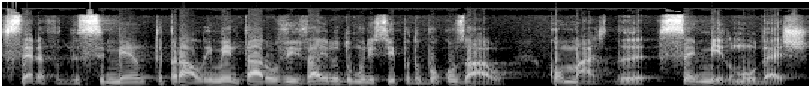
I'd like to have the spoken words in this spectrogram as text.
serve de semente para alimentar o viveiro do município de Bocuzal, com mais de 100 mil mudas.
